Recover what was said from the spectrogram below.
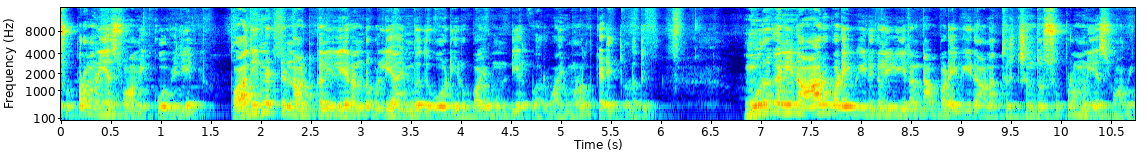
சுப்பிரமணிய சுவாமி கோவிலில் பதினெட்டு நாட்களில் இரண்டு புள்ளி ஐம்பது கோடி ரூபாய் உண்டியல் வருவாய் மூலம் கிடைத்துள்ளது. முருகனின் ஆறு படை வீடுகளில் இரண்டாம் படை வீடான திருச்செந்தூர் சுப்பிரமணிய சுவாமி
